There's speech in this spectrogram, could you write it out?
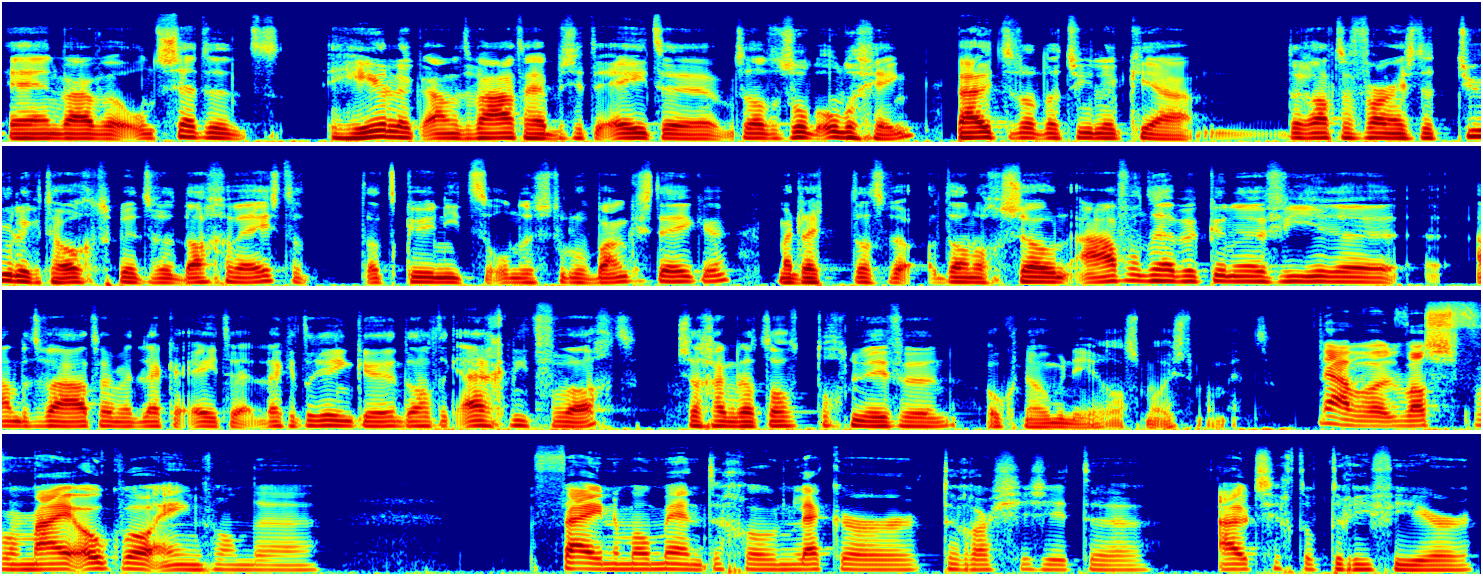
En waar we ontzettend heerlijk aan het water hebben zitten eten terwijl de zon onderging. Buiten dat natuurlijk, ja, de rattenvanger is natuurlijk het hoogtepunt van de dag geweest. Dat, dat kun je niet onder stoel of banken steken. Maar dat, dat we dan nog zo'n avond hebben kunnen vieren aan het water met lekker eten, lekker drinken, dat had ik eigenlijk niet verwacht. Dus dan ga ik dat toch, toch nu even ook nomineren als mooiste moment. Nou, was voor mij ook wel een van de fijne momenten. Gewoon lekker terrasje zitten, uitzicht op de rivier.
